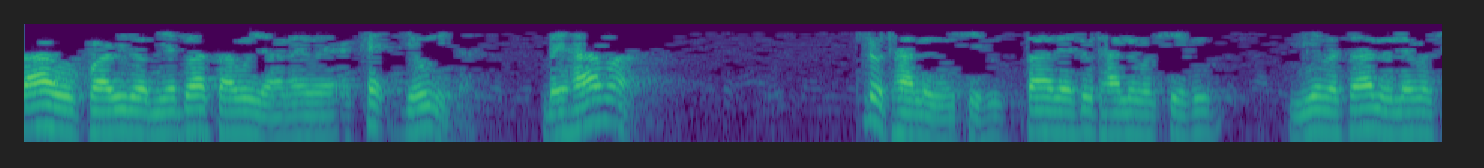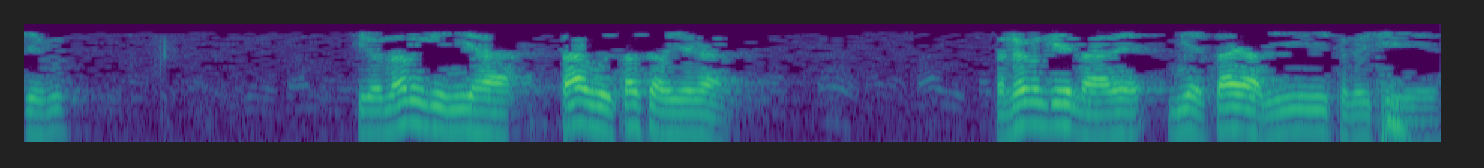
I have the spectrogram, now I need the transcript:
သားကိုခွာပြီးတော့မြတ်သွားစားဖို့ရတယ်ပဲအခက်ကျုံနေတာဘယ်ဟာမှလွတ်ထားလို့မရှိဘူးသားလည်းလွတ်ထားလို့မရှိဘူးမြင်မစားလို့လည်းမရှိဘူးဒီတော့နောက်မကြီးကြီးဟာသားကိုစောက်စောက်ရဲကဘယ်လိုမကဲလာတဲ့မြက်စားရပြီဆိုလို့ရှိရင်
